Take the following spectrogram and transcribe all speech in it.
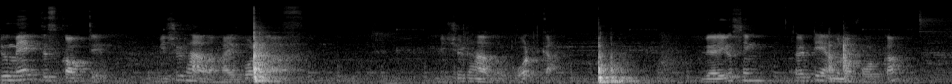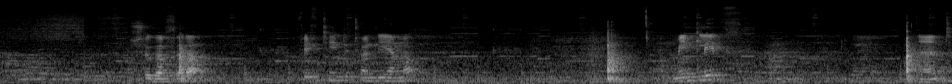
to make this cocktail, we should have a highball glass. We should have a vodka. We are using 30 ml of vodka, sugar syrup, 15 to 20 ml, mint leaves and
